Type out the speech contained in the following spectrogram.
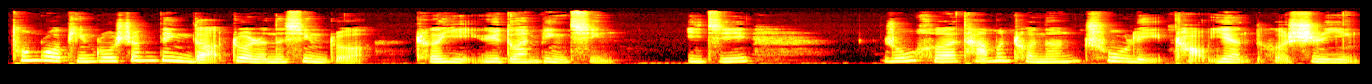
通过评估生病的个人的性格。可以预断病情，以及如何他们可能处理考验和适应。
